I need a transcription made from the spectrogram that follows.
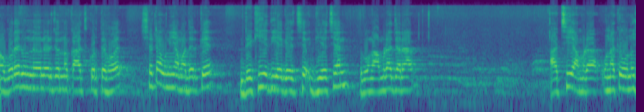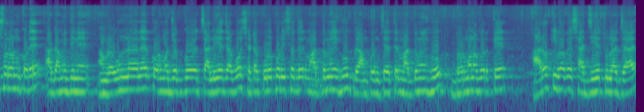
নগরের উন্নয়নের জন্য কাজ করতে হয়, সেটা উনি আমাদেরকে দেখিয়ে দিয়ে গেছে, গিয়েছেন। এবং আমরা যারা আছি, আমরা ওনাকে অনুসরণ করে আগামী দিনে আমরা উন্নয়নের কর্মযজ্ঞ চালিয়ে যাব। সেটা পুর পরিষদের মাধ্যমেই হোক, গ্রাম পঞ্চায়েতের মাধ্যমেই হোক, ধর্মনগরকে আরও কীভাবে সাজিয়ে তোলা যায়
